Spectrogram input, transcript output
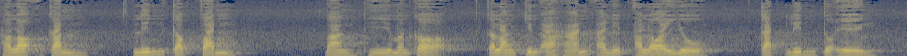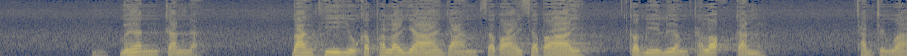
ทะเลาะกันลิ้นกับฟัน บางทีมันก็กำลังกินอาหารอร่อยอร่อยอยู่ กัดลิ้นตัวเอง เหมือนกันละ่ะ บางทีอยู่กับภรรยาอย่างสบายสบาย ก็มีเรื่องทะเลาะกัน ท่านจึงว่า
